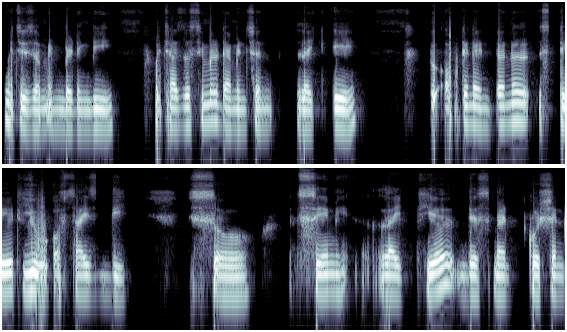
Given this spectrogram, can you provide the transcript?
which is an embedding b which has a similar dimension like a to obtain an internal state u of size d so same like here this met question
